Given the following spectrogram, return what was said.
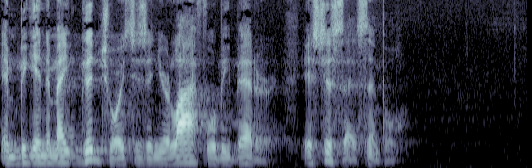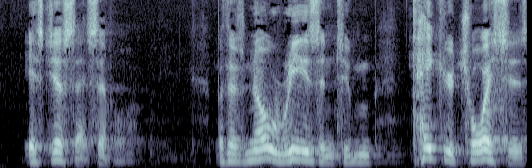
and begin to make good choices, and your life will be better. It's just that simple. It's just that simple. But there's no reason to take your choices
